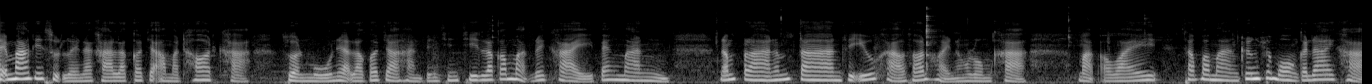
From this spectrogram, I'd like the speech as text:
ให้มากที่สุดเลยนะคะ แล้วก็จะเอามาทอดค่ะ ส่วนหมูเนี่ยเราก็จะหั่นเป็นชิ้นๆ แล้วก็หมักด้วยไข่ แป้งมัน น้ำปลา น้ำตาล ซีอิ๊วขาวซอสหอยนางรมค่ะ หมักเอาไว้สักประมาณครึ่งชั่วโมงก็ได้ค่ะ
